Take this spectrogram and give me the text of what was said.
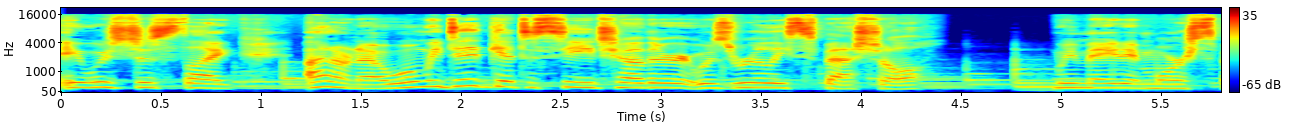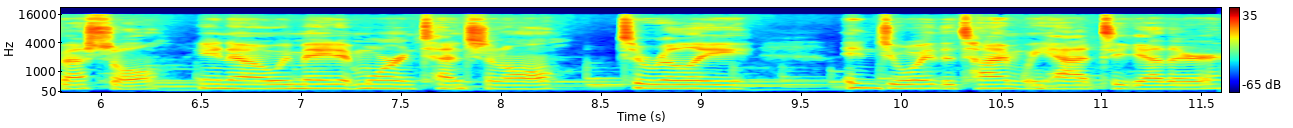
it was just like, I don't know. When we did get to see each other, it was really special. We made it more special, you know, we made it more intentional to really enjoy the time we had together.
